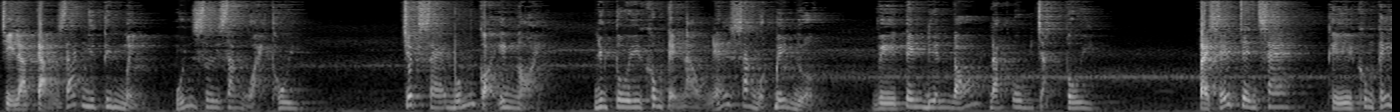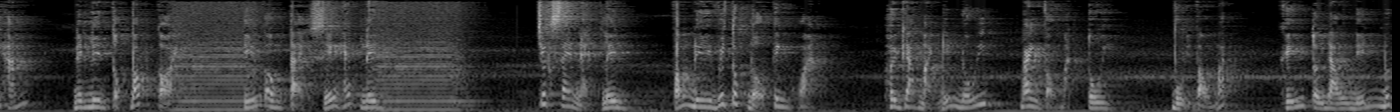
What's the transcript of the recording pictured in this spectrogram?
Chỉ là cảm giác như tim mình muốn rơi ra ngoài thôi. Chiếc xe bấm còi inh ỏi, nhưng tôi không thể nào né sang một bên được vì tên điên đó đang ôm chặt tôi. Tài xế trên xe thì không thấy hắn nên liên tục bóp còi. Tiếng ông tài xế hét lên. Chiếc xe nẹt lên, phóng đi với tốc độ kinh hoàng. Hơi ga mạnh đến nỗi bay vào mặt tôi, bụi vào mắt khiến tôi đau đến mức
